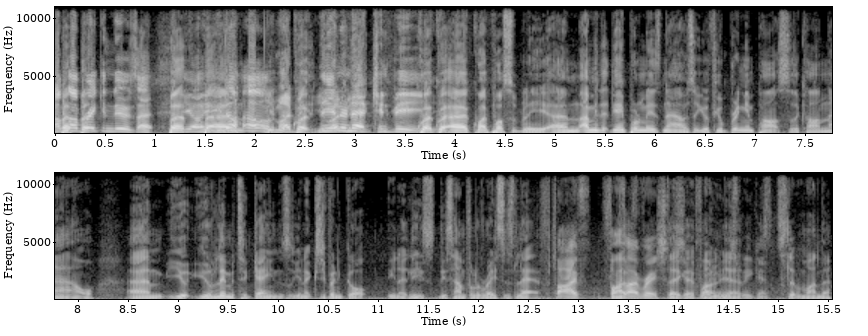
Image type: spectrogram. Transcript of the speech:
I'm but, not but, breaking news. I, but- you know, but, you know um, how you might be, the you might be. internet can be. Quite, quite, uh, quite possibly. Um, I mean, the, the only problem is now is that you, if you're bringing parts to the car now, um, you, you're limited gains. You know, because you've only got you know these these handful of races left. Five, Five, five races. There you go. Five. Yeah, this weekend. slip of mine there.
